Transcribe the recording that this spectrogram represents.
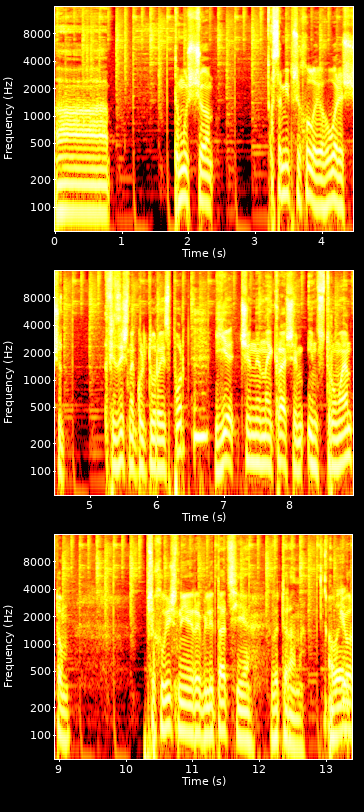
А, тому що самі психологи говорять, що фізична культура і спорт є чи не найкращим інструментом психологічної реабілітації ветерана. Ви Його.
